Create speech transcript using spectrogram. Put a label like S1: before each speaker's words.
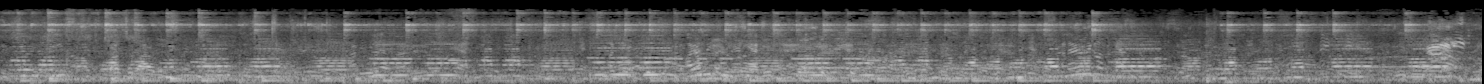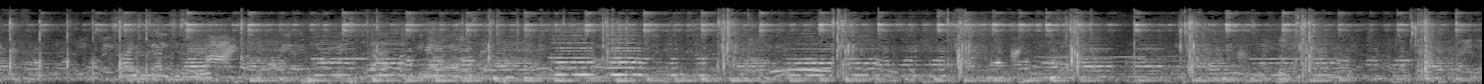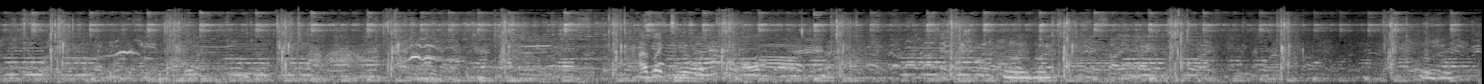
S1: That's what I would say. I'd like to know. Mm -hmm. Mm
S2: -hmm.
